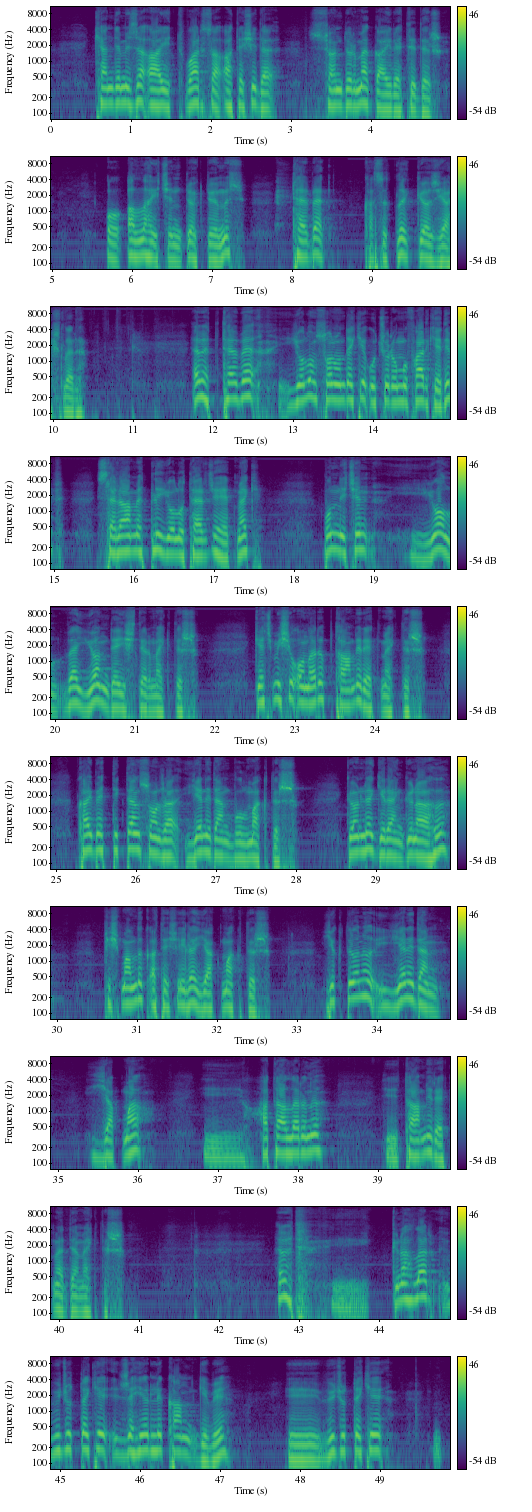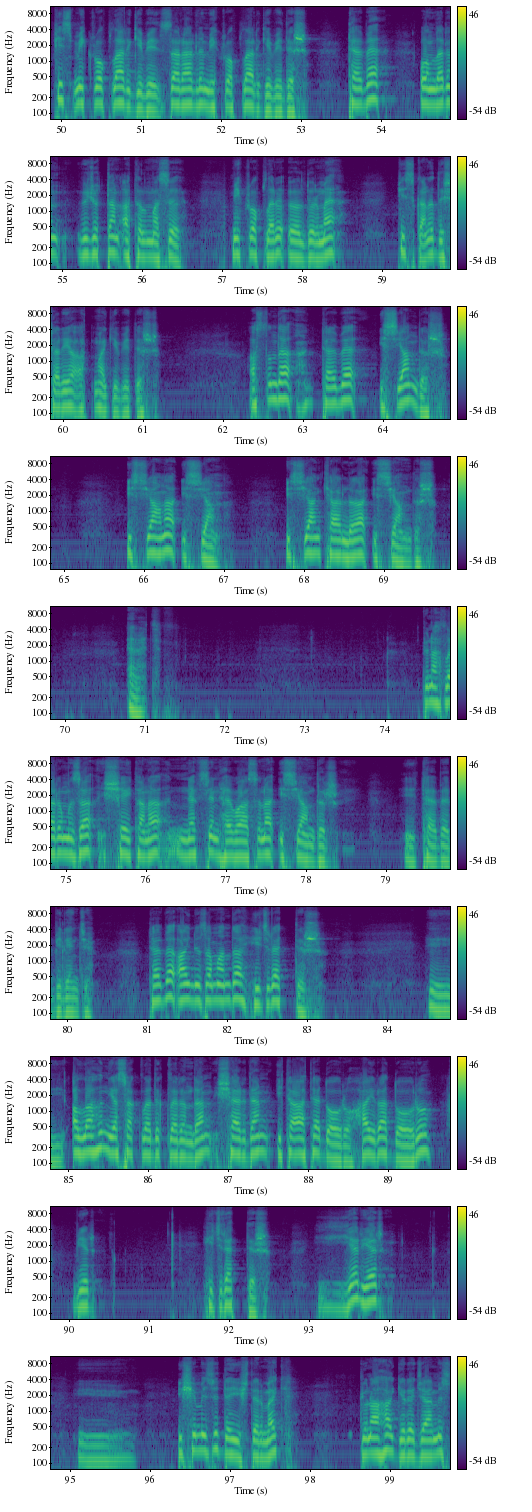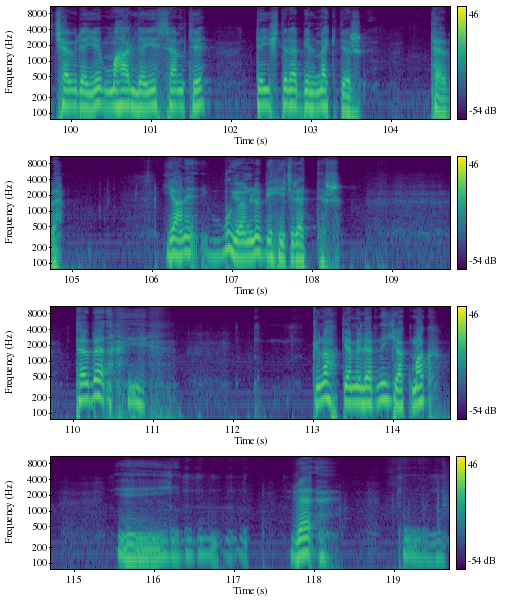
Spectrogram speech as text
kendimize ait varsa ateşi de söndürme gayretidir. O Allah için döktüğümüz tevbe kasıtlı gözyaşları. Evet, tevbe yolun sonundaki uçurumu fark edip selametli yolu tercih etmek, bunun için yol ve yön değiştirmektir. Geçmişi onarıp tamir etmektir. Kaybettikten sonra yeniden bulmaktır. Gönle giren günahı pişmanlık ateşiyle yakmaktır. Yıktığını yeniden yapma, e, hatalarını e, tamir etme demektir. Evet, e, günahlar vücuttaki zehirli kan gibi, vücuttaki pis mikroplar gibi, zararlı mikroplar gibidir. Tevbe, onların vücuttan atılması, mikropları öldürme, pis kanı dışarıya atma gibidir. Aslında tevbe isyandır. İsyana isyan. İsyankarlığa isyandır. Evet. Günahlarımıza, şeytana, nefsin hevasına isyandır e, tevbe bilinci. Tevbe aynı zamanda hicrettir. E, Allah'ın yasakladıklarından, şerden itaate doğru, hayra doğru bir hicrettir. Yer yer e, işimizi değiştirmek, günaha gireceğimiz çevreyi, mahalleyi, semti değiştirebilmektir tevbe. Yani bu yönlü bir hicrettir. Tevbe günah gemilerini yakmak ve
